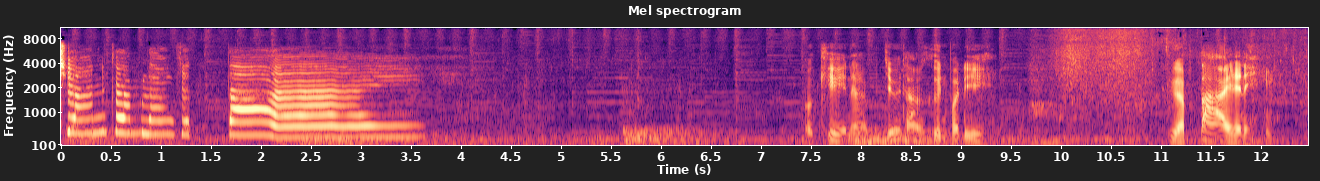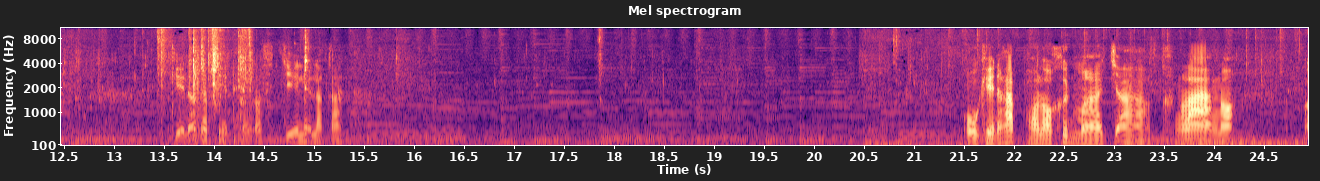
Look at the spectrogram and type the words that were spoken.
ฉันกำลังจะตาย โอเคนะครับ เจอทางขึ้นพอดี เกือบตายนั่นเองโอเคน่าจะเปลี่ยนแทงออกซิเจนเลยละกันโอเคนะครับพอเราขึ้นมาจากข้างล่างเนาะเ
